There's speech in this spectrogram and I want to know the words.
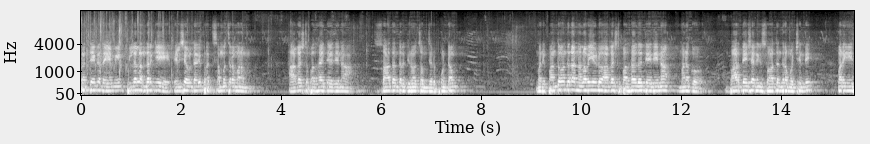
ప్రత్యేకత ఏమి పిల్లలందరికీ తెలిసే ఉంటుంది. ప్రతి సంవత్సరం మనం ఆగస్టు పదహైదు తేదీన స్వాతంత్ర దినోత్సవం జరుపుకుంటాం. మరి పంతొమ్మిది వందల నలభై ఏడు ఆగస్టు పదహైదో తేదీన మనకు భారతదేశానికి స్వాతంత్రం వచ్చింది. మరి ఈ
